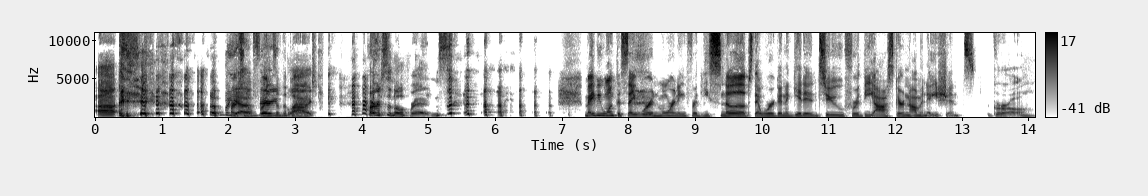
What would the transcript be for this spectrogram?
Uh, but Personal yeah, friends of the black. Personal friends. Maybe one could say we're in mourning for these snubs that we're gonna get into for the Oscar nominations girl,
